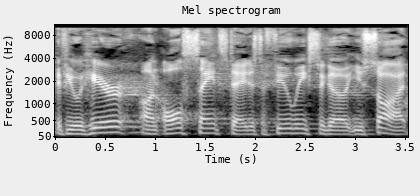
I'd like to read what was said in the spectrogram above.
If you were here on All Saints Day just a few weeks ago, you saw it.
